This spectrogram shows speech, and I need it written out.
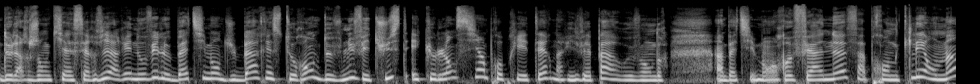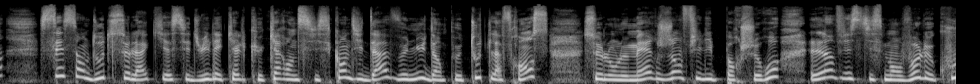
de l'argent qui a servi à rénover le bâtiment du bar-restaurant devenu vétuste et que l'ancien propriétaire n'arrivait pas à revendre. Un bâtiment refait à neuf, à prendre clé en main, c'est sans doute cela qui a séduit les quelques 46 candidats venus d'un peu toute la France. Selon le maire Jean-Philippe Porchereau, l'investissement vaut le coup.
